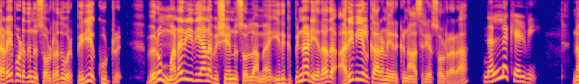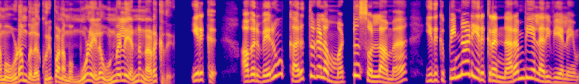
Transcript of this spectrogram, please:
தடைப்படுதுன்னு சொல்றது ஒரு பெரிய கூற்று. வெறும் மனரீதியான விஷயம்னு சொல்லாம இதுக்கு பின்னாடி ஏதாவது அறிவியல் காரணம் இருக்குன்னு ஆசிரியர் சொல்றாரா? நல்ல கேள்வி. நம்ம உடம்புல குறிப்பா நம்ம மூளையில உண்மையில என்ன நடக்குது? இருக்கு. அவர் வெறும் கருத்துகளை மட்டும் சொல்லாம இதுக்கு பின்னாடி இருக்கிற நரம்பியல் அறிவியலையும்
